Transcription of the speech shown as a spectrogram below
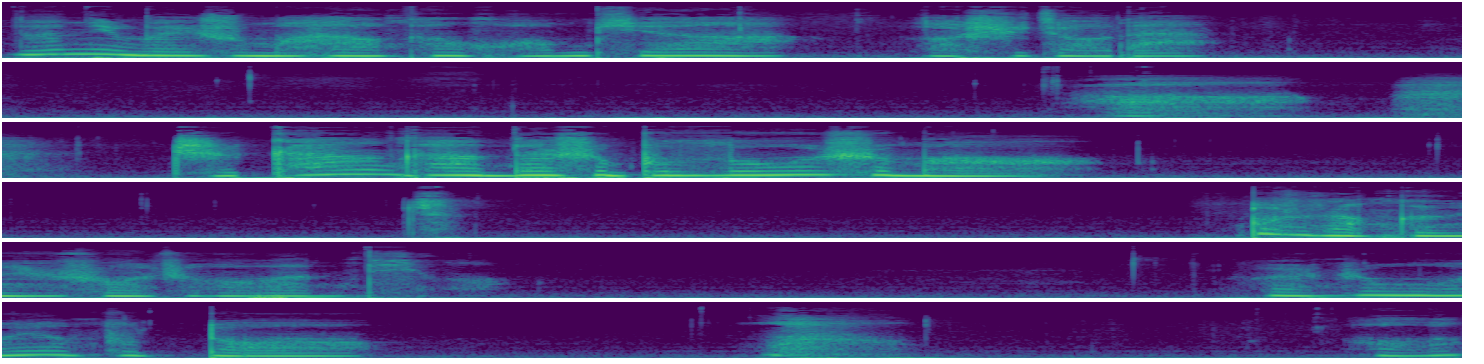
那你为什么还要看黄片啊？老实交代。啊，只看看，但是不撸是吗？切，不想跟你说这个问题了。反正我也不懂。好了。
